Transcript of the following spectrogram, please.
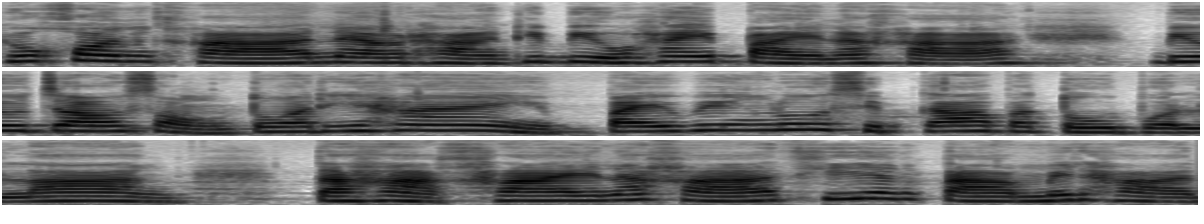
ทุกคนคะแนวทางที่บิวให้ไปนะคะ บิวจะเอาสองตัวที่ให้ไปวิ่งลู่19 ประตูบนล่าง แต่หากใครนะคะที่ยังตามไม่ทัน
